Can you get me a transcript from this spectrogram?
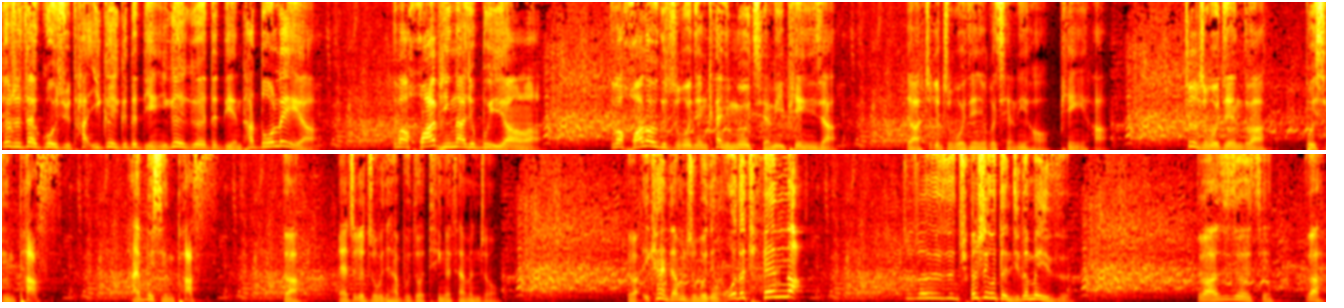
要是再过去，他一个一个的点，一个一个的点，他多累呀，对吧？滑屏那就不一样了，对吧？滑到一个直播间，看有没有潜力骗一下。对吧？这个直播间有个潜力哈，骗一下。这个直播间对吧？不行，pass，还不行，pass，对吧？哎，这个直播间还不错，听个三分钟，对吧？一看咱们直播间，我的天哪，这这这全是有等级的妹子，对吧？这就行，对吧？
